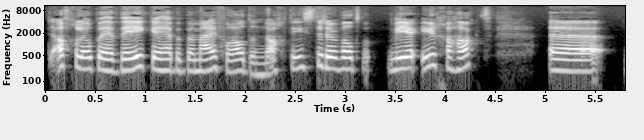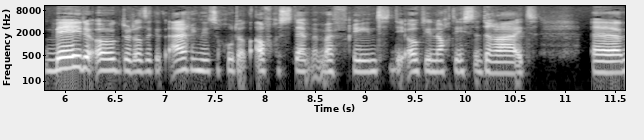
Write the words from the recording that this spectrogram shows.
De afgelopen weken hebben bij mij vooral de nachtdiensten er wat meer ingehakt. Uh, mede ook doordat ik het eigenlijk niet zo goed had afgestemd met mijn vriend, die ook die nachtdiensten draait. Uh,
